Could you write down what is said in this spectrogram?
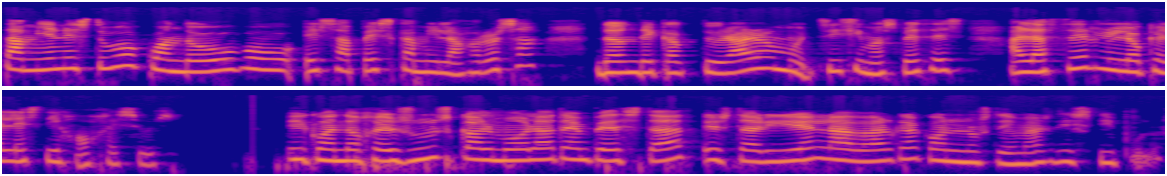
también estuvo cuando hubo esa pesca milagrosa donde capturaron muchísimos peces al hacer lo que les dijo Jesús. Y cuando Jesús calmó la tempestad, estaría en la barca con los demás discípulos.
